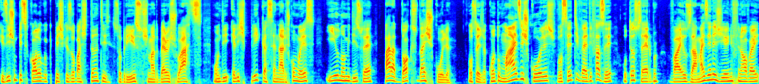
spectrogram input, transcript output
Existe um psicólogo que pesquisou bastante sobre isso, chamado Barry Schwartz, onde ele explica cenários como esse, e o nome disso é paradoxo da escolha. Ou seja, quanto mais escolhas você tiver de fazer, o teu cérebro vai usar mais energia e no final vai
